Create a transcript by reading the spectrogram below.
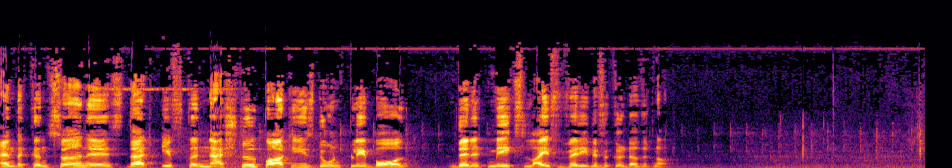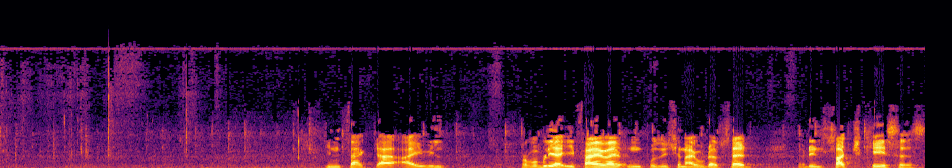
and the concern is that if the national parties don't play ball, then it makes life very difficult, does it not? In fact, I, I will probably, if I were in position, I would have said that in such cases,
